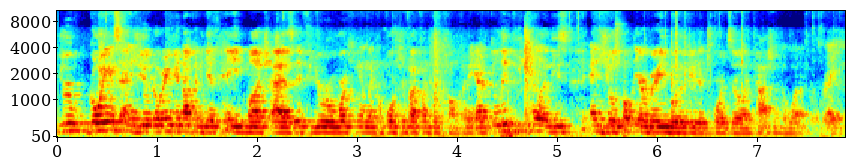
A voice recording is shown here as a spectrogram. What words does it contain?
you're going into NGO, knowing you're not going to get paid much as if you were working in like a Fortune 500 company. I believe people in these NGOs probably are very motivated towards their like passions or whatever, right?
